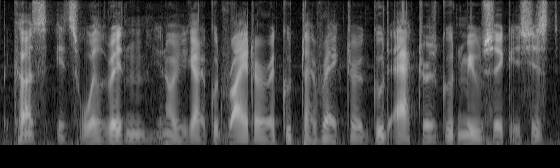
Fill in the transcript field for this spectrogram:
Because it's well written, you know, you got a good writer, a good director, good actors, good music. It's just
